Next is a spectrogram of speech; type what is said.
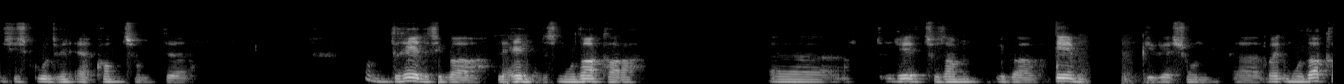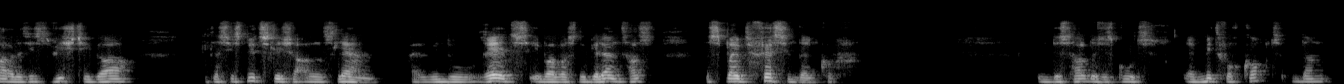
es ist gut, wenn er kommt und, äh, und redet über Ilm, das Mudakara. Äh, redet zusammen über Themen, die wir schon, äh, bei Mudakara, das ist wichtiger, das ist nützlicher als Lernen. Weil wenn du redest über was du gelernt hast, es bleibt fest in deinem Kopf. Und deshalb ist es gut. Er Mittwoch kommt, dann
